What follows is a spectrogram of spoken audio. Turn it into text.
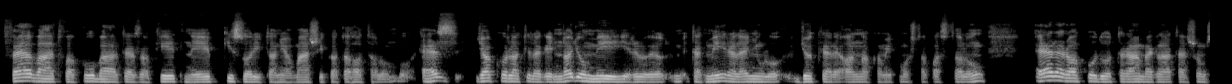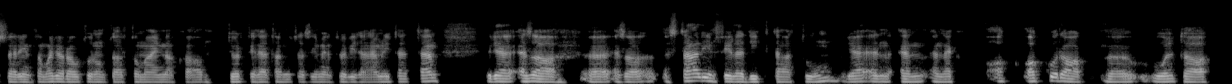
felváltva próbált ez a két nép kiszorítani a másikat a hatalomból. Ez gyakorlatilag egy nagyon mélyről, tehát mélyre lenyúló gyökere annak, amit most tapasztalunk. Erre rakódott rá meglátásom szerint a Magyar Autonóm Tartománynak a történet, amit az imént röviden említettem. Ugye ez a, ez a Stalin-féle diktátum, ugye ennek akkora volt a,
